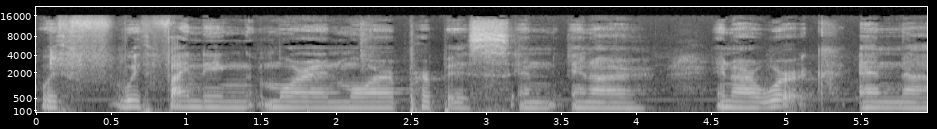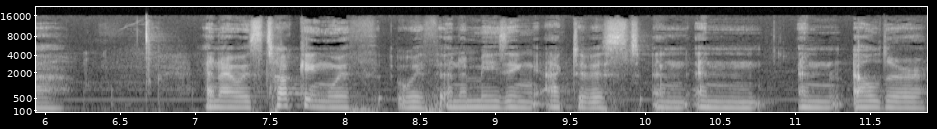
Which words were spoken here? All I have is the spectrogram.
With, with finding more and more purpose in, in our in our work and uh, and I was talking with, with an amazing activist and, and, and elder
